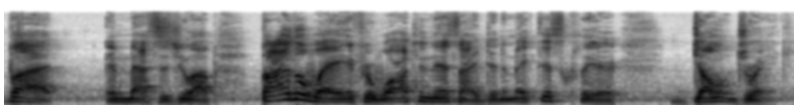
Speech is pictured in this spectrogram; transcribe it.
but it messes you up. By the way, if you're watching this and I didn't make this clear, don't drink.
